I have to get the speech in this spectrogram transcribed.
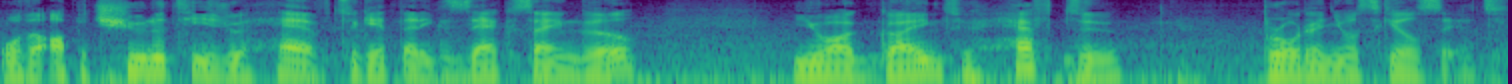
or the opportunities you have to get that exact same girl, you are going to have to broaden your skill set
